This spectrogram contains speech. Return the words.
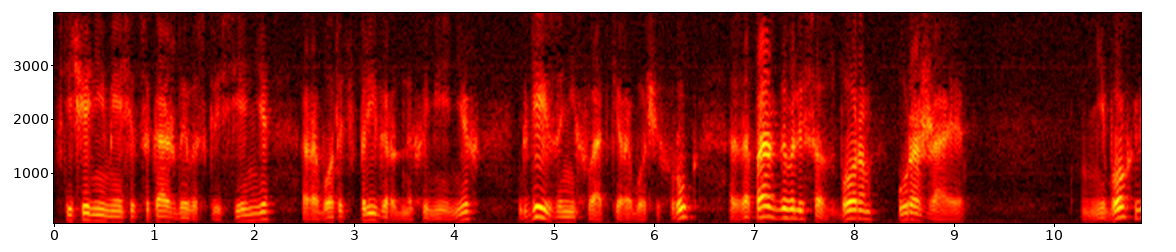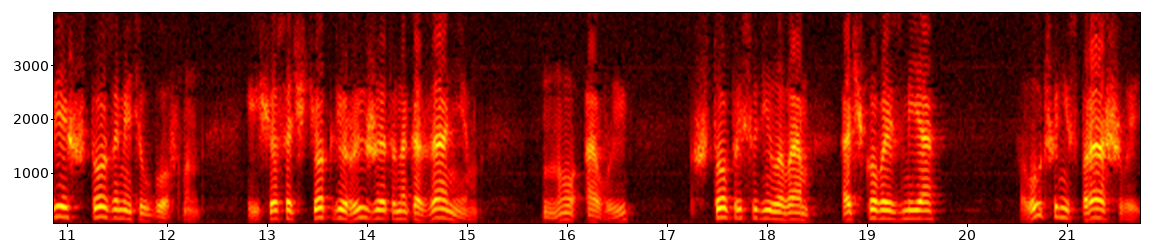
В течение месяца каждое воскресенье работать в пригородных имениях, где из-за нехватки рабочих рук запаздывали со сбором урожая. «Не бог весь что», — заметил Гофман. «Еще сочтет ли рыжий это наказанием? Ну, а вы? Что присудила вам очковая змея? Лучше не спрашивай».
